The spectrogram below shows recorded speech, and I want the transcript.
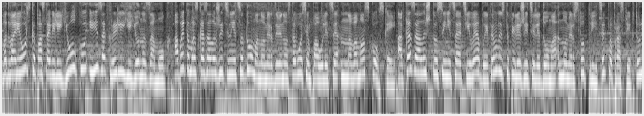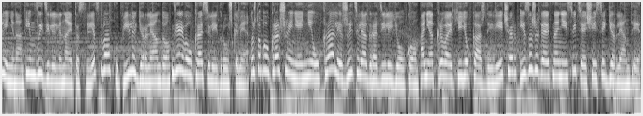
Во дворе Орска поставили елку и закрыли ее на замок. Об этом рассказала жительница дома номер 98 по улице Новомосковской. Оказалось, что с инициативой об этом выступили жители дома номер 130 по проспекту Ленина. Им выделили на это средства, купили гирлянду. Дерево украсили игрушками. Но чтобы украшения не украли, жители оградили елку. Они открывают ее каждый вечер и зажигают на ней светящиеся гирлянды.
